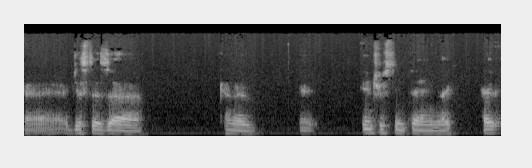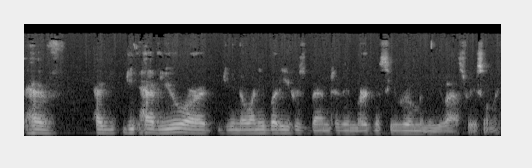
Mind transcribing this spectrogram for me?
uh, just as a kind of uh, interesting thing, like have have have you or do you know anybody who's been to the emergency room in the U.S. recently?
